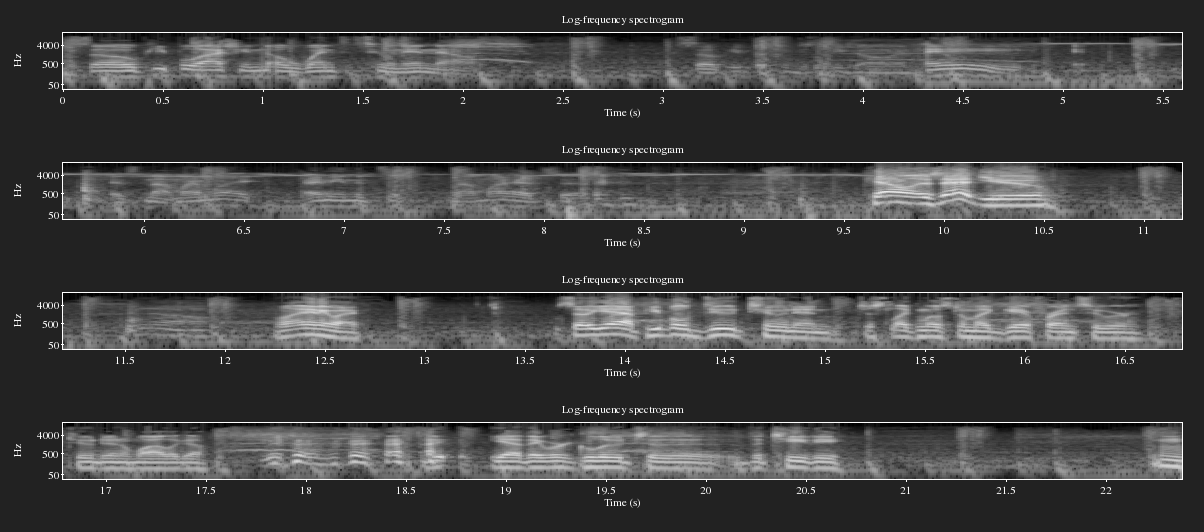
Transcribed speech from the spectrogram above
so people actually know when to tune in now. So people can just be going, "Hey, it, it's not my mic. I mean, it's not my headset." Kel, is that you? No. Well, anyway. So yeah, people do tune in, just like most of my gay friends who were tuned in a while ago. They- yeah, they were glued to the, the TV. Hmm.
